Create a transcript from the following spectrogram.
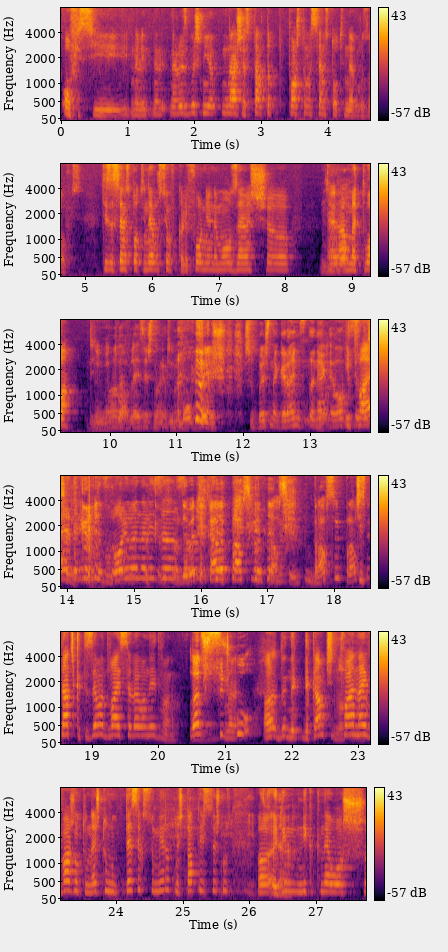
офиси, нали, нали, нали разбираш, ние, нашия стартъп плащаме 700 евро за офис. Ти за 700 евро си в Калифорния не можеш да вземеш а, една метла ти не мога да влезеш на... Ти не бъдеш. Ще бъдеш на границата някъде. И това е, нали, да говорим, нали, за... Да бе, така да прав си, бе, прав си. Прав си, прав си. Чистачка те взема 20 лева на идване. Значи всичко... Нали, а, да, да, да кажам, че но... това е най-важното нещо, но те се сумират нещата и всъщност а, един да. никак не е лош... А,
